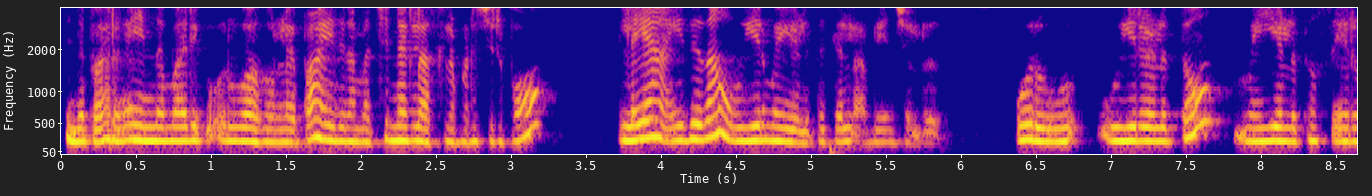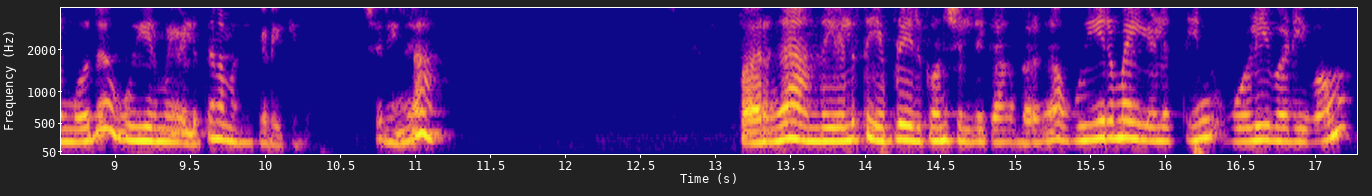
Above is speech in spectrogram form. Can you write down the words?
இந்த பாருங்க இந்த மாதிரி உருவாகும் இல்லைப்பா. இது நம்ம சின்ன கிளாஸில் படிச்சிருப்போம். இல்லையா? இதுதான் உயிர்மை எழுத்துக்கள் அப்படின்னு சொல்கிறது ஒரு உ- உயிரெழுத்தும் மெய்யெழுத்தும் சேரும்போது உயிர்மை எழுத்து நமக்கு கிடைக்குது. சரிங்களா? பாருங்க அந்த எழுத்து எப்படி இருக்கும்னு சொல்லியிருக்காங்க பாருங்கள் உயிர்மை எழுத்தின் ஒளி வடிவம்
